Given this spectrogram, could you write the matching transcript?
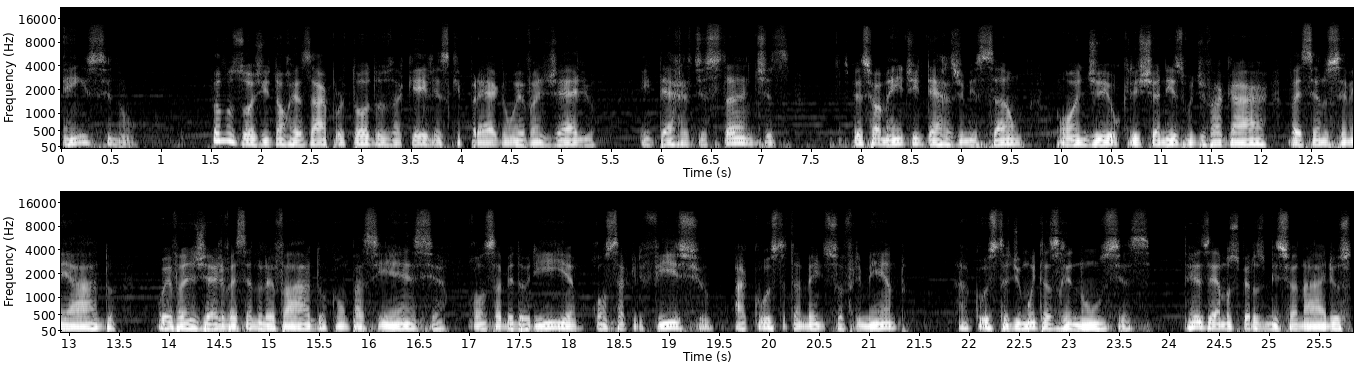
ensinou. Vamos hoje então rezar por todos aqueles que pregam o Evangelho em terras distantes, especialmente em terras de missão, onde o cristianismo devagar vai sendo semeado, o Evangelho vai sendo levado com paciência, com sabedoria, com sacrifício, à custa também de sofrimento, à custa de muitas renúncias. Rezemos pelos missionários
